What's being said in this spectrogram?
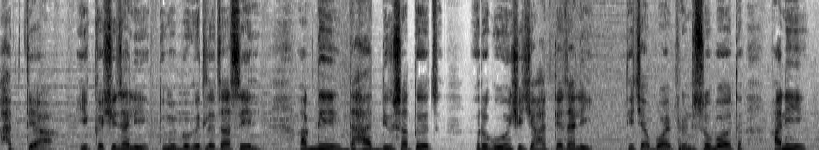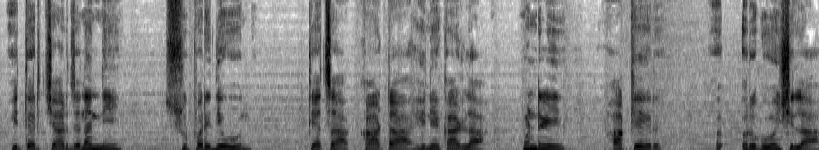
हत्या ही कशी झाली तुम्ही बघितलंच असेल. अगदी दहा दिवसातच रघुवंशीची हत्या झाली तिच्या बॉयफ्रेंडसोबत आणि इतर चार जणांनी सुपारी देऊन त्याचा काटा हिने काढला. मंडळी अखेर रघुवंशीला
